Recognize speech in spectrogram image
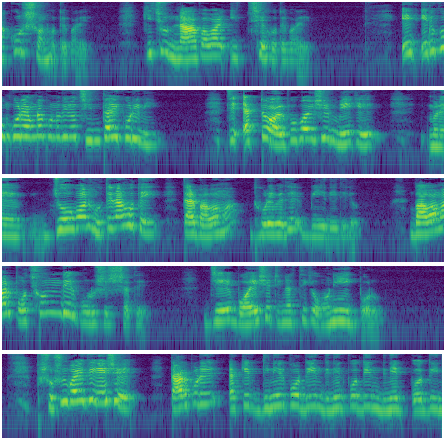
আকর্ষণ হতে পারে, কিছু না পাওয়ার ইচ্ছে হতে পারে। এরকম করে আমরা কোনোদিনও চিন্তাই করিনি যে একটা অল্প বয়সের মেয়েকে মানে যৌবন হতে না হতেই তার বাবা মা ধরে বেঁধে বিয়ে দিয়ে দিল। বাবা মার পছন্দের পুরুষের সাথে, যে বয়সে টিনার থেকে অনেক বড়। শ্বশুরবাড়িতে এসে তারপরে একের দিনের পর দিন, দিনের পর দিন, দিনের পর দিন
